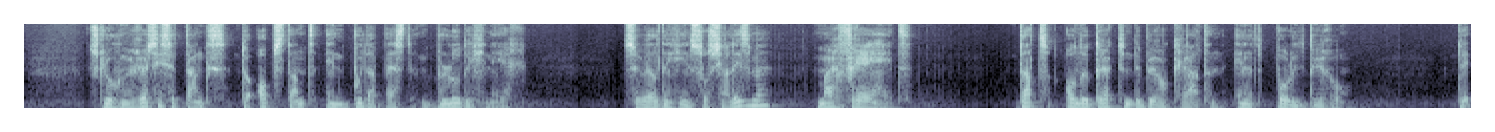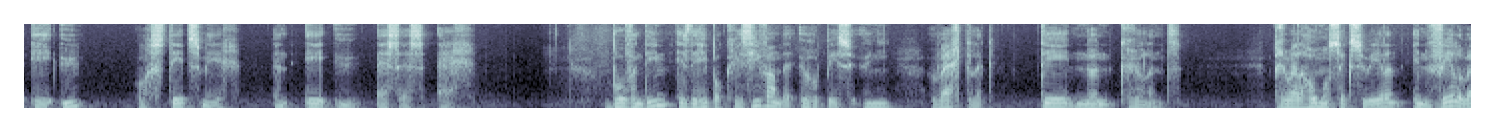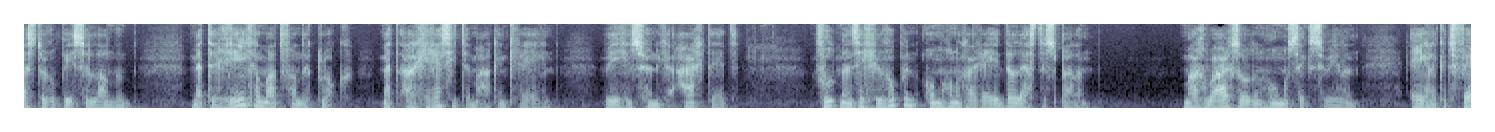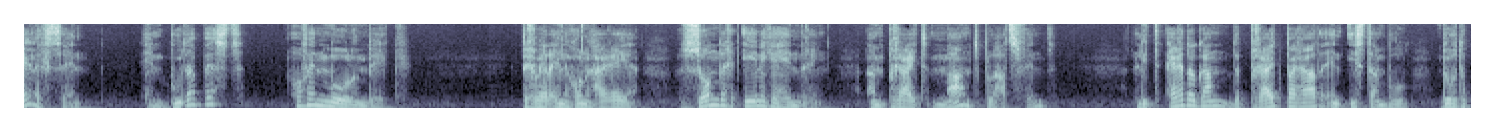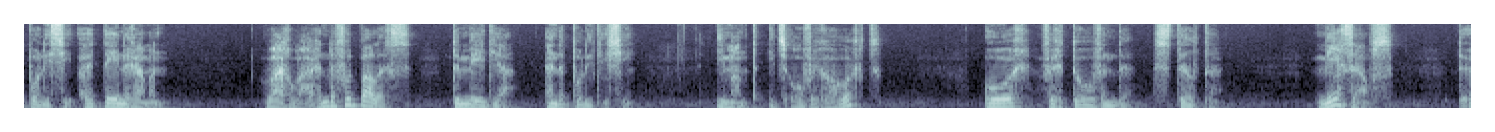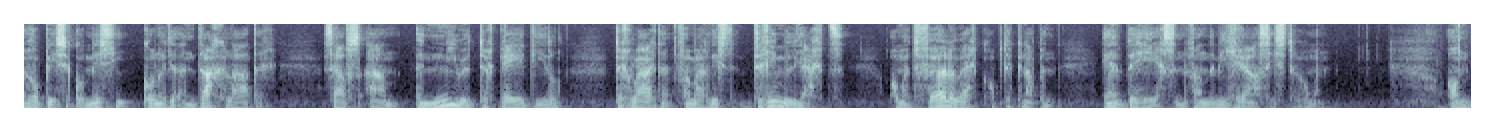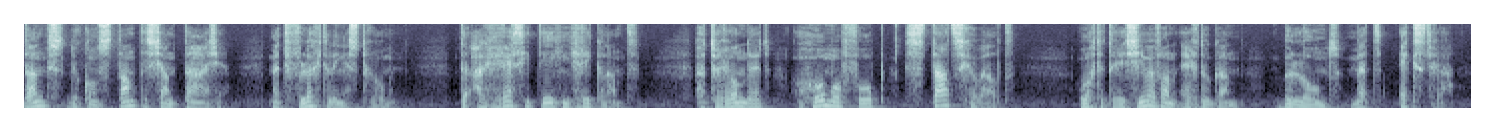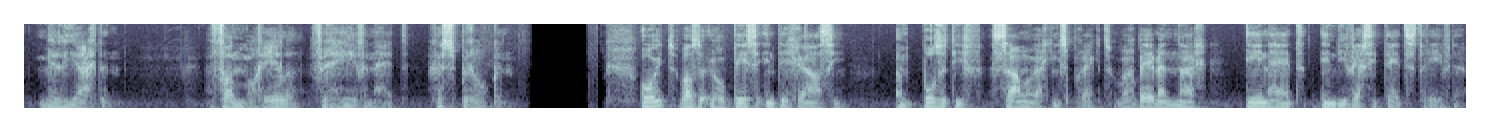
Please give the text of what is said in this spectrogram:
sloegen Russische tanks de opstand in Budapest bloedig neer. Ze wilden geen socialisme, maar vrijheid. Dat onderdrukten de bureaucraten in het Politbureau. De EU wordt steeds meer een EU-SSR. Bovendien is de hypocrisie van de Europese Unie werkelijk tenenkrullend. Terwijl homoseksuelen in vele West-Europese landen met de regelmaat van de klok met agressie te maken krijgen wegens hun geaardheid, voelt men zich geroepen om Hongarije de les te spellen. Maar waar zouden homoseksuelen eigenlijk het veiligst zijn? In Budapest of in Molenbeek? Terwijl in Hongarije zonder enige hindering een Pride maand plaatsvindt, liet Erdogan de Pride-parade in Istanbul door de politie uiteenrammen. Waar waren de voetballers, de media en de politici? Iemand iets over gehoord? Oorverdovende stilte. Meer zelfs, de Europese Commissie kondigde een dag later zelfs aan een nieuwe Turkije-deal ter waarde van maar liefst 3 miljard om het vuile werk op te knappen in het beheersen van de migratiestromen. Ondanks de constante chantage met vluchtelingenstromen, de agressie tegen Griekenland, het ronduit homofoob staatsgeweld, wordt het regime van Erdogan beloond met extra miljarden. Van morele verhevenheid gesproken. Ooit was de Europese integratie een positief samenwerkingsproject waarbij men naar eenheid in diversiteit streefde.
